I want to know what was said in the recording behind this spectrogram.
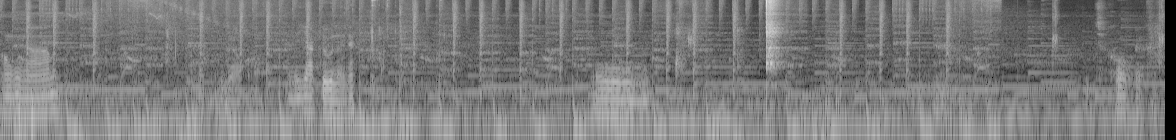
ห้องน้ำเดี๋ยวออนุญาตดูหน่อยนะโอ้ชักโคกนะครับ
